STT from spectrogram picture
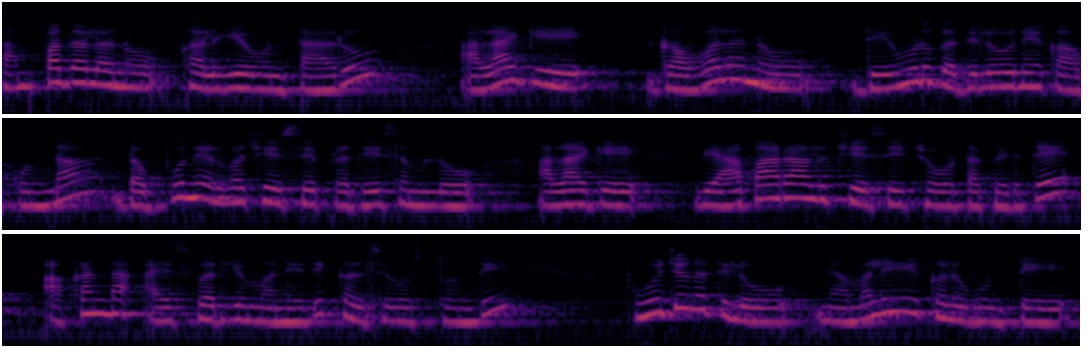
సంపదలను కలిగి ఉంటారు. అలాగే గవ్వలను దేవుడు గదిలోనే కాకుండా డబ్బు నిల్వ చేసే ప్రదేశంలో అలాగే వ్యాపారాలు చేసే చోట పెడితే అఖండ ఐశ్వర్యం అనేది కలిసి వస్తుంది. పూజ గదిలో ఉంటే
